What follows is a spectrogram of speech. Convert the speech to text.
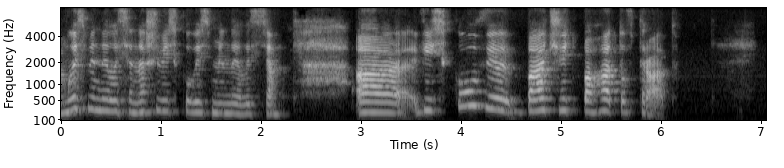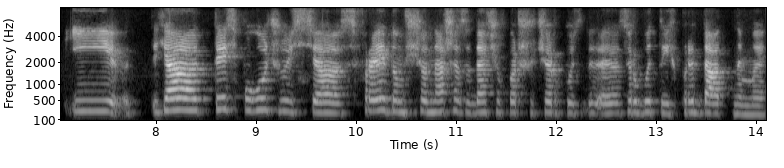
ми змінилися, наші військові змінилися. Військові бачать багато втрат. І я десь погоджуюся з Фрейдом, що наша задача в першу чергу е, зробити їх придатними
